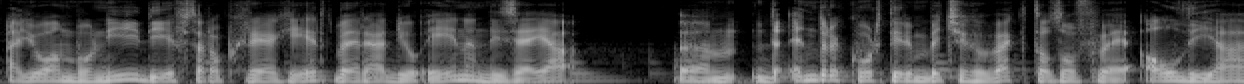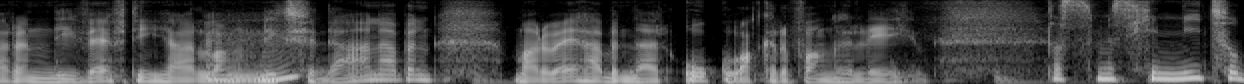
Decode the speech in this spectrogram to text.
En Johan Bonny die heeft daarop gereageerd bij Radio 1 en die zei ja... ehm, de indruk wordt hier een beetje gewekt alsof wij al die jaren, die 15 jaar lang, Mhm. niks gedaan hebben. Maar wij hebben daar ook wakker van gelegen. Dat is misschien niet zo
